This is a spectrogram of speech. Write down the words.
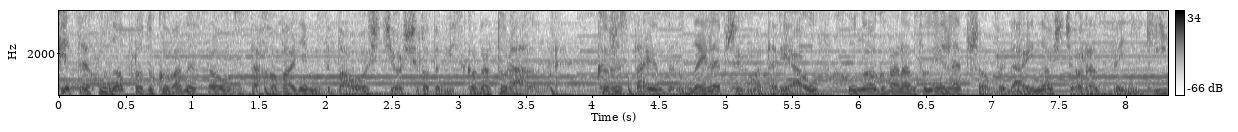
Piece Huno produkowane są z zachowaniem dbałości o środowisko naturalne. Korzystając z najlepszych materiałów, Huno gwarantuje lepszą wydajność oraz wyniki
